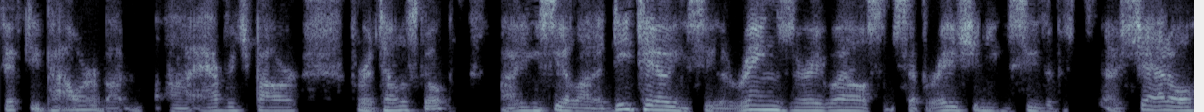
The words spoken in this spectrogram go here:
50 power, about uh, average power for a telescope. Uh, you can see a lot of detail. You can see the rings very well, some separation. You can see the uh, shadow.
